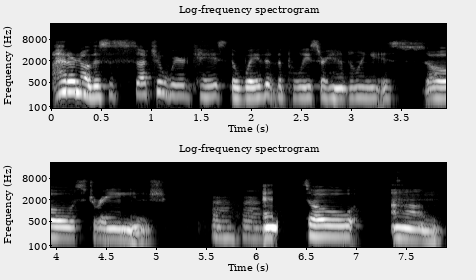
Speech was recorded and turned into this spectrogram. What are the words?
I don't know. This is such a weird case. The way that the police are handling it is so strange Mhm. and So, um,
